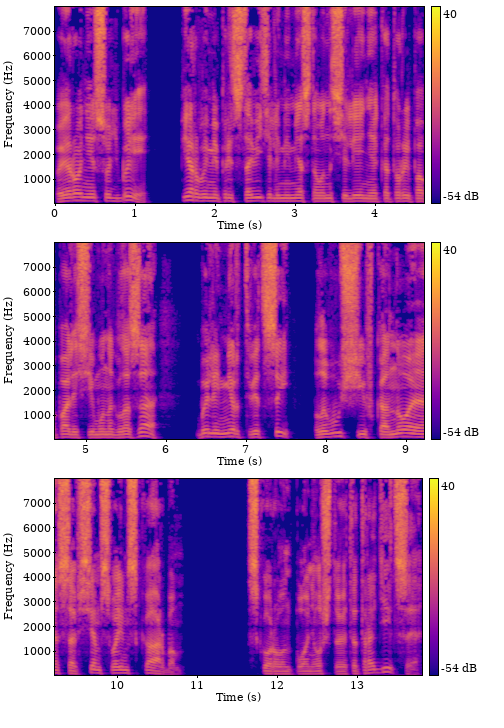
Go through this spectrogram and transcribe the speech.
По иронии судьбы, первыми представителями местного населения, которые попались ему на глаза, были мертвецы, плывущие в каноэ со всем своим скарбом. Скоро он понял, что это традиция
